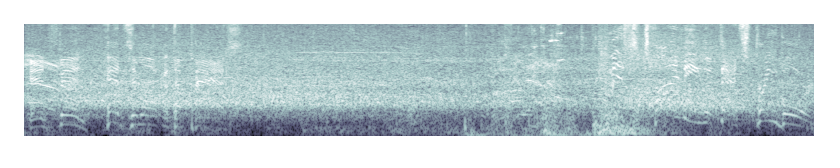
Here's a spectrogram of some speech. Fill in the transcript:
And Finn heads him off at the pass. Missed timing with that springboard.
